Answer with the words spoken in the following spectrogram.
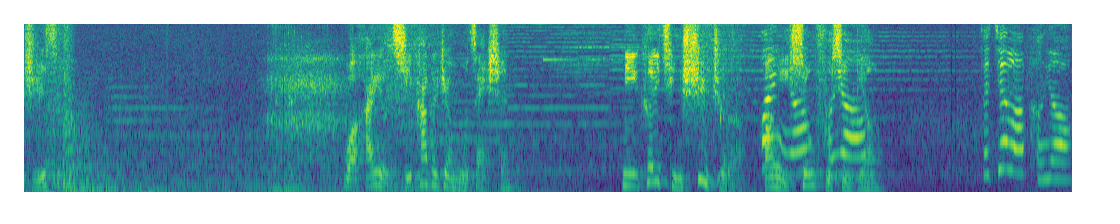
职责，我还有其他的任务在身。你可以请侍者帮你修复信标。再见了，朋友。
